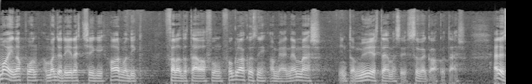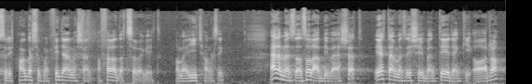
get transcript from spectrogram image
Mai napon a magyar érettségi harmadik feladatával fogunk foglalkozni, amely nem más, mint a műértelmező szövegalkotás. Először is hallgassuk meg figyelmesen a feladat szövegét, amely így hangzik. Elemezze az alábbi verset, értelmezésében térjen ki arra,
